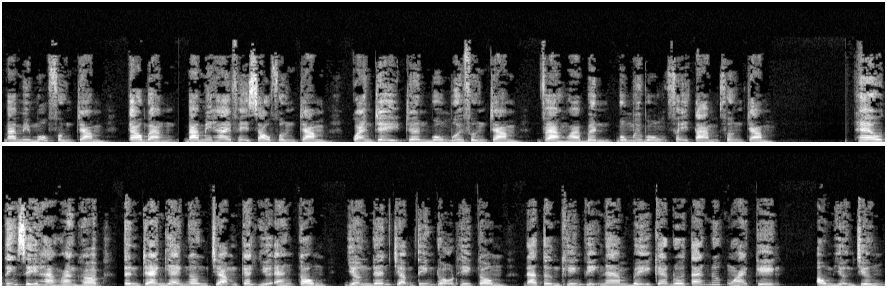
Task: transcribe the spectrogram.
31%, Cao Bằng 32,6%, Quảng Trị trên 40% và Hòa Bình 44,8%. Theo tiến sĩ Hà Hoàng Hợp, tình trạng giải ngân chậm các dự án công dẫn đến chậm tiến độ thi công đã từng khiến Việt Nam bị các đối tác nước ngoài kiện. Ông dẫn chứng.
